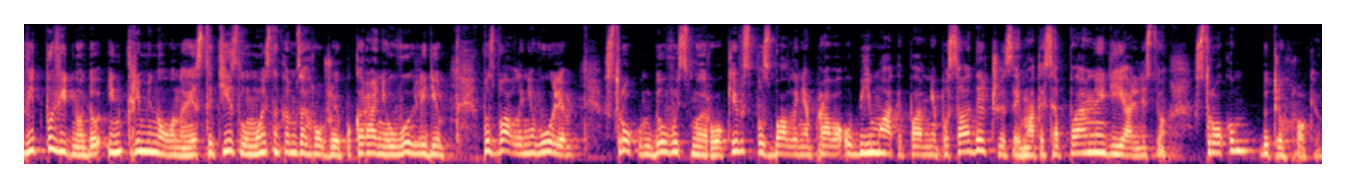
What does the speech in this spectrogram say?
Відповідно до інкримінованої статті зловмисникам загрожує покарання у вигляді позбавлення волі строком до 8 років з позбавлення права обіймати певні посади чи займатися певною діяльністю строком до 3 років.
